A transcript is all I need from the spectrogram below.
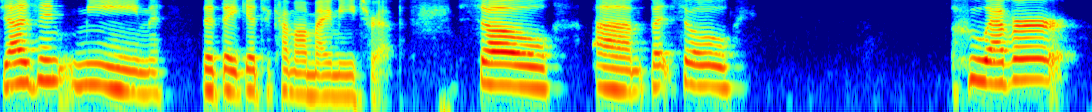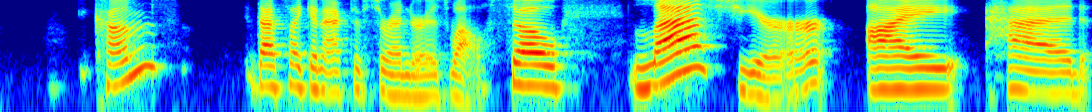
doesn't mean that they get to come on my me trip. So, um, but so whoever comes, that's like an act of surrender as well. So last year, I had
